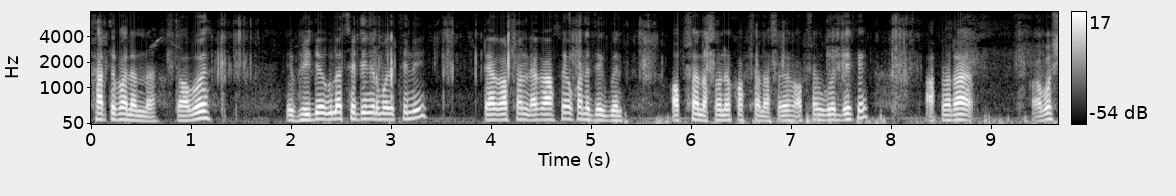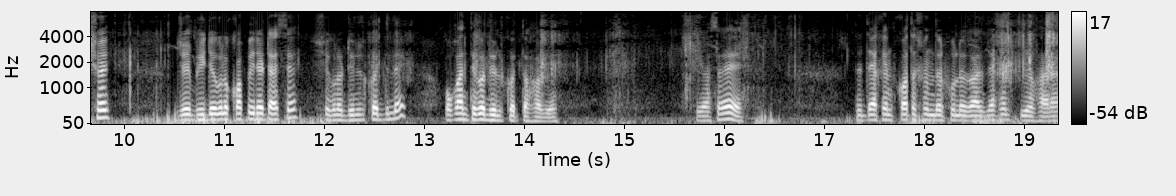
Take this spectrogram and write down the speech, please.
সারতে পারলেন না। তবে এই ভিডিওগুলো সেটিংয়ের মধ্যে তিনি ট্যাগ অপশান লেখা আছে, ওখানে দেখবেন। অপশান আছে, অনেক অপশান আছে। ওই অপশানগুলো দেখে আপনারা অবশ্যই যে ভিডিওগুলো কপিরাইট আছে, সেগুলো ডিলিট করে দিলে ওখান থেকেও ডিলিট করতে হবে। ঠিক আছে? তো দেখেন কত সুন্দর ফুলের গাছ, দেখেন প্রিয় ভাড়া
